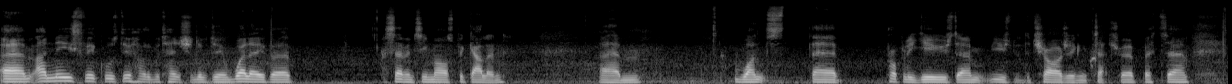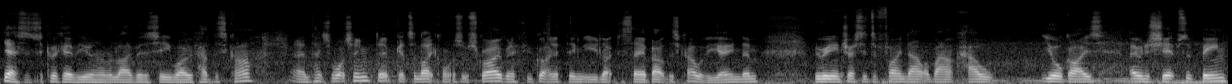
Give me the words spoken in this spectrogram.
Um, and these vehicles do have the potential of doing well over 70 miles per gallon um, once they're properly used um, used with the charging etc but um, yes it's a quick overview on the reliability while we've had this car. Um, thanks for watching. Don't forget to like comment subscribe. And if you've got anything that you'd like to say about this car whether you own them be really interested to find out about how your guys ownerships have been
